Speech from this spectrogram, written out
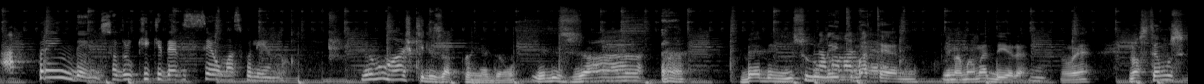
aprendem sobre o que, que deve ser o masculino? Eu não acho que eles aprendam. Eles já bebem isso no Na leite mamadeira. materno e na mamadeira, não é? Nós estamos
